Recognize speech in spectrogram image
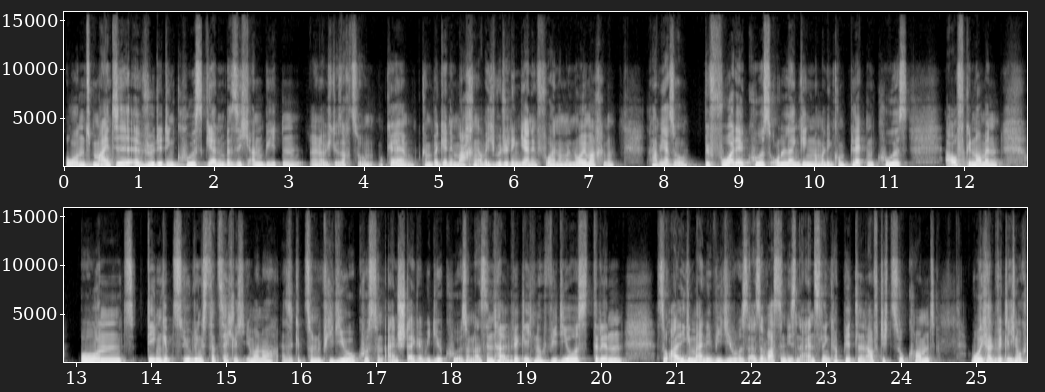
und meinte, er würde den Kurs gerne bei sich anbieten. Dann habe ich gesagt, so, okay, können wir gerne machen, aber ich würde den gerne vorher nochmal neu machen. Dann habe ich also, bevor der Kurs online ging, nochmal den kompletten Kurs aufgenommen. Und den gibt's übrigens tatsächlich immer noch. Also es so einen Videokurs, so einen Einsteiger-Videokurs und da sind halt wirklich noch Videos drin, so allgemeine Videos, also was in diesen einzelnen Kapiteln auf dich zukommt wo ich halt wirklich noch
